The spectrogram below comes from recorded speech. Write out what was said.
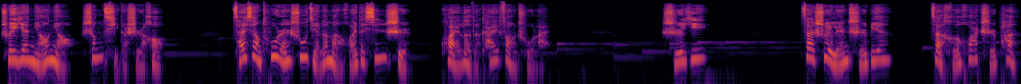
炊烟袅袅升起的时候，才像突然疏解了满怀的心事，快乐的开放出来。十一，在睡莲池边，在荷花池畔，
